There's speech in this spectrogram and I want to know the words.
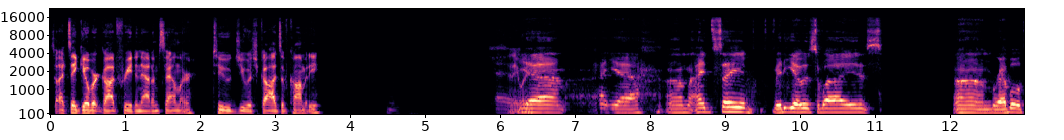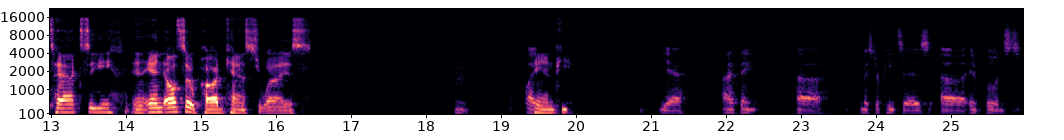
So I'd say Gilbert Gottfried and Adam Sandler, two Jewish gods of comedy. uh, anyway. yeah um, yeah. Um, I'd say videos wise, um, Rebel Taxi, and and also podcast wise, like and Pete. yeah, I think uh, Mr. Pizza has uh, influenced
